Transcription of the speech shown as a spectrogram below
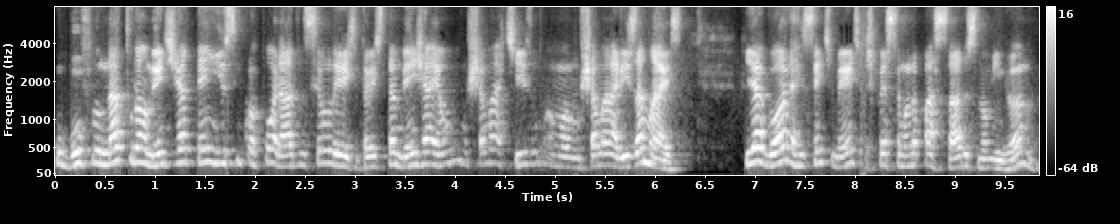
o búfalo naturalmente já tem isso incorporado no seu leite. Então, isso também já é um chamatismo, um chamariz a mais. E agora, recentemente, acho que foi semana passada, se não me engano,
